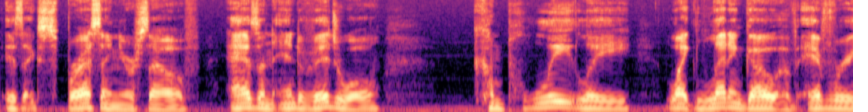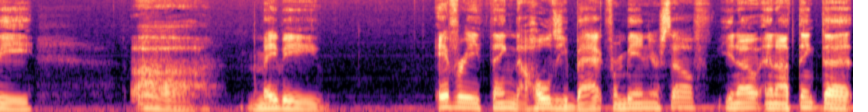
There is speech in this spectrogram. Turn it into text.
is expressing yourself as an individual completely like letting go of every uh maybe everything that holds you back from being yourself, you know? And I think that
